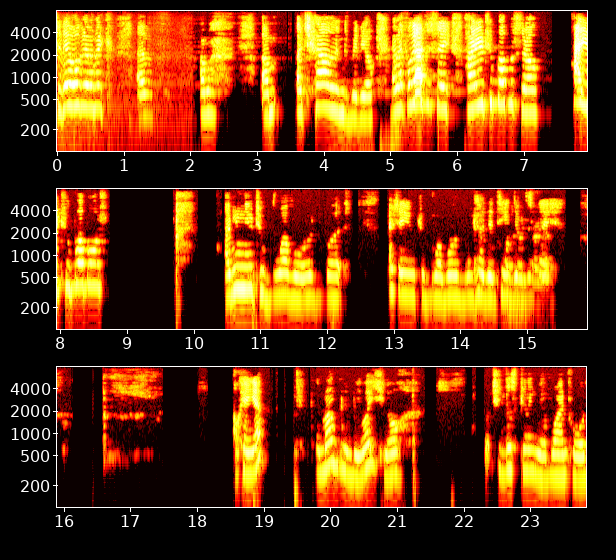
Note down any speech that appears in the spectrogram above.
today we're gonna make a, um, um, a challenge video, and I forgot to say hi YouTube Bubbles. So, hi YouTube Bubbles. I mean YouTube Bubbles, but I say YouTube Bubbles because it's easier to say. Okay, yep. And mom's gonna be right here, but she's just getting me a blindfold.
